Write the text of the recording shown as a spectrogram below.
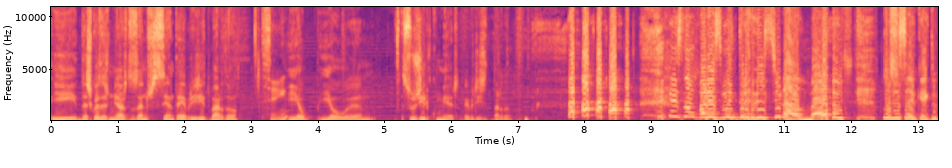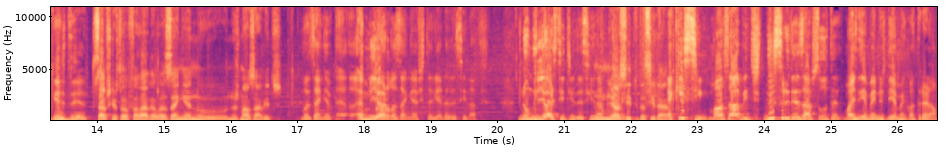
e das coisas melhores dos anos 60 é a Brigitte Bardot. sim. E eu, e eu eh, sugiro comer a Brigitte Bardot. Isso não me parece muito tradicional, mas, mas eu sei o que é que tu queres dizer. Tu sabes que eu estou a falar da lasanha no- nos maus hábitos. Lasanha, a melhor lasanha vegetariana da cidade. No melhor sítio da cidade. no melhor sítio da cidade. Aqui sim, maus hábitos, de certeza absoluta, mais dia menos dia me encontrarão.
